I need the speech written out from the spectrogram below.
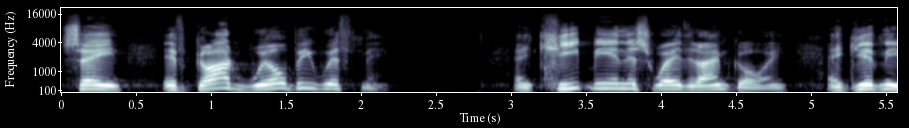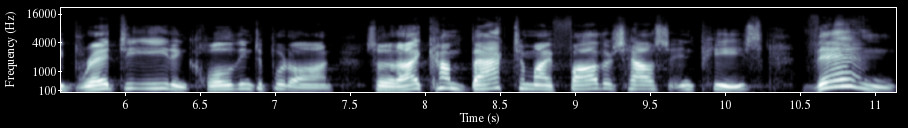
saying, If God will be with me, and keep me in this way that I'm going, and give me bread to eat and clothing to put on, so that I come back to my father's house in peace, then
